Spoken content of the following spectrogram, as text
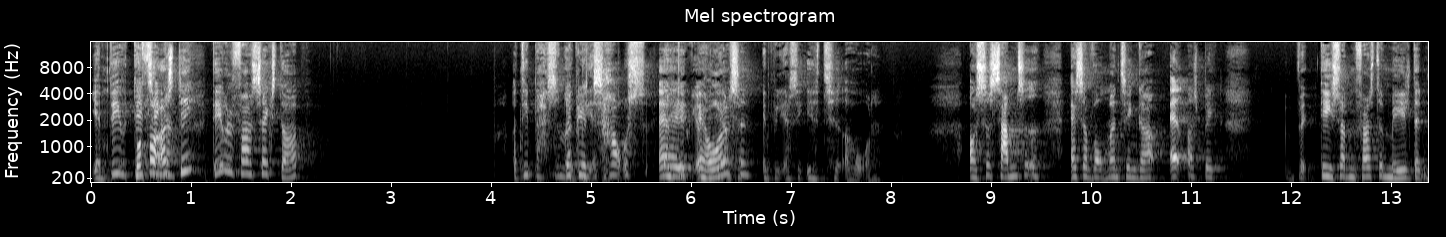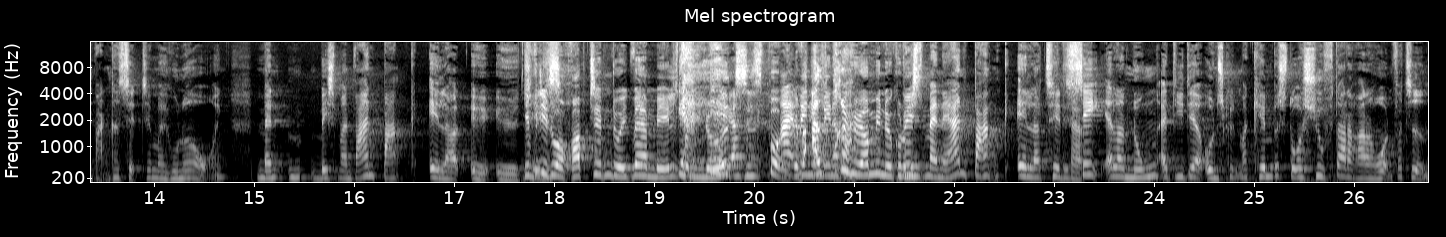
Jamen, det er jo det, Hvorfor tænker- også det? Det er vel for at sexe op. Og det er bare sådan Jeg bliver tavs af det- jeg ærgelse. så- Jeg bliver så irriteret over det. Og så samtidig, altså hvor man tænker, al respekt, det er så den første mail, den bank har sendt til mig i 100 år. Ikke? Men hvis man var en bank, eller... Øh, øh, Det er fordi, du har råbt til dem, du ikke vil have mail på noget tidspunkt. Ej, jeg vil aldrig mener høre min økonomi. Hvis man er en bank, eller TDC, ja. eller nogen af de der, undskyld mig, kæmpe store shufter, der render rundt for tiden,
